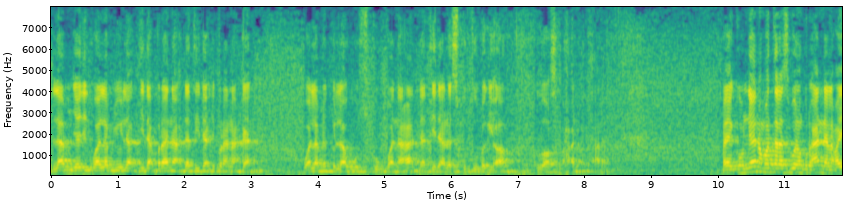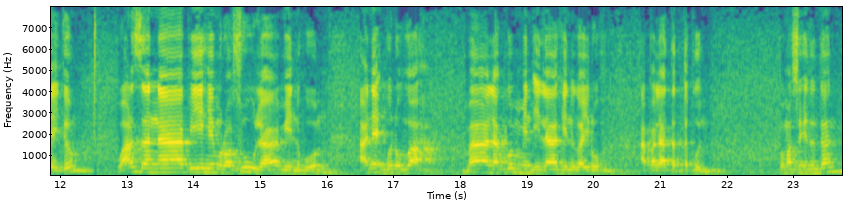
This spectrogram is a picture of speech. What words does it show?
lam jadi walam yulad tidak beranak dan tidak diperanakkan walam yakul lahu kufuwan ahad dan tidak ada sekutu bagi Allah Subhanahu wa taala baik kemudian Allah Taala sebut dalam Quran dalam ayat itu warsalna fihim rasula minhum anibudullah ma lakum min ilahin ghairuh. Apala tattaqun apa maksud itu tuan?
